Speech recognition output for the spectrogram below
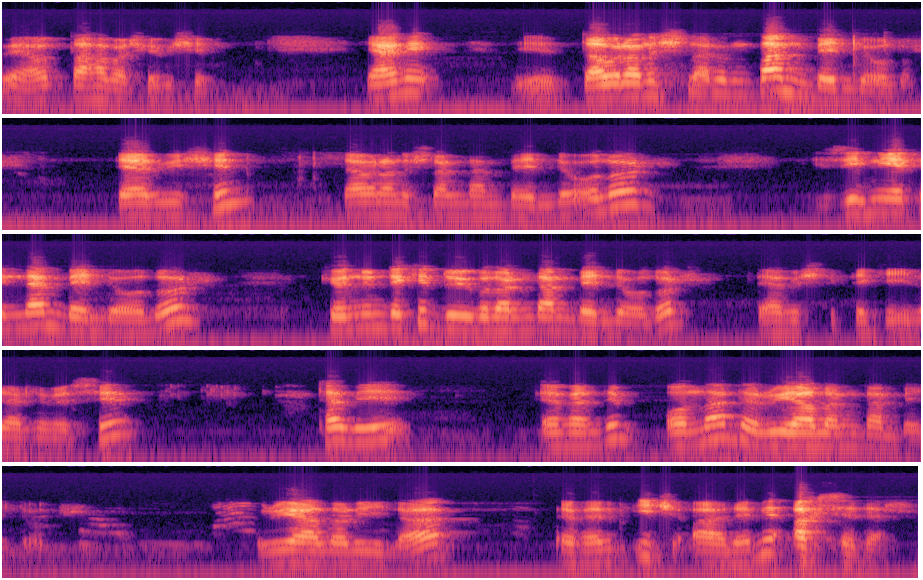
Veyahut daha başka bir şey. Yani e, davranışlarından belli olur. Dervişin davranışlarından belli olur. Zihniyetinden belli olur. Gönlündeki duygularından belli olur. Dervişlikteki ilerlemesi. Tabi efendim onlar da rüyalarından belli olur. Rüyalarıyla efendim iç alemi akseder.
